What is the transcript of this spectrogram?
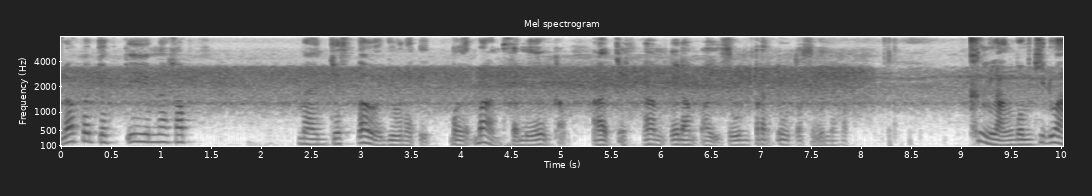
แล้วก็จบเกมนะครับแมนเชสเตอร์ยูไนเต็ดเปิดบ้านเสมอกับอาเจกอัมเตอร์ดัมไปศูนย์ประตูต่อศูนย์นะครับ ครึ่งหลังผมคิดว่า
